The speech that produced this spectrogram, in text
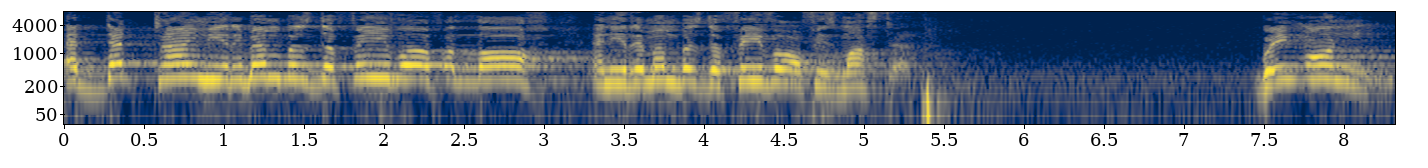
At that time he remembers the favor of Allah and he remembers the favor of his master. Going on,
